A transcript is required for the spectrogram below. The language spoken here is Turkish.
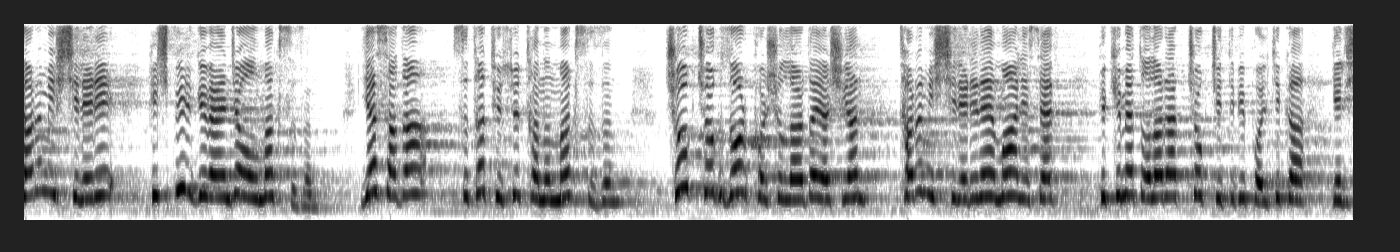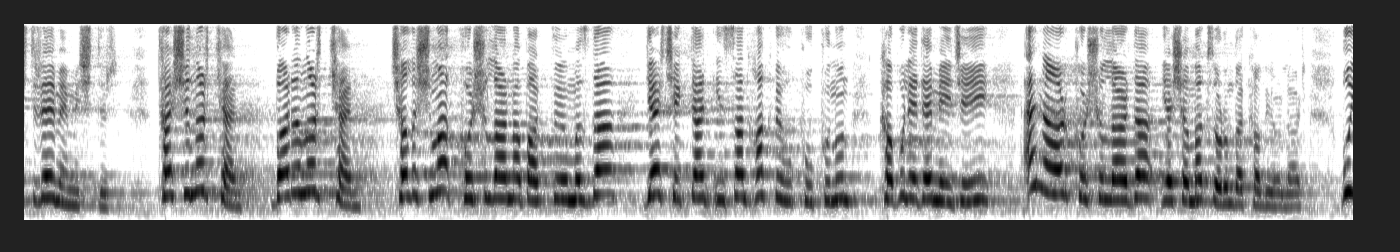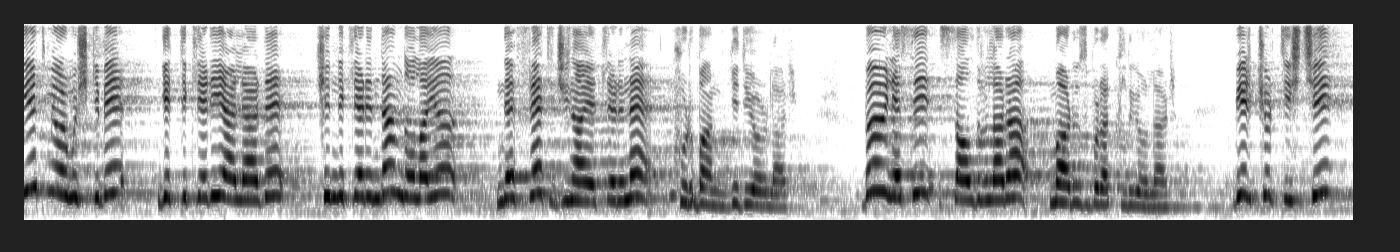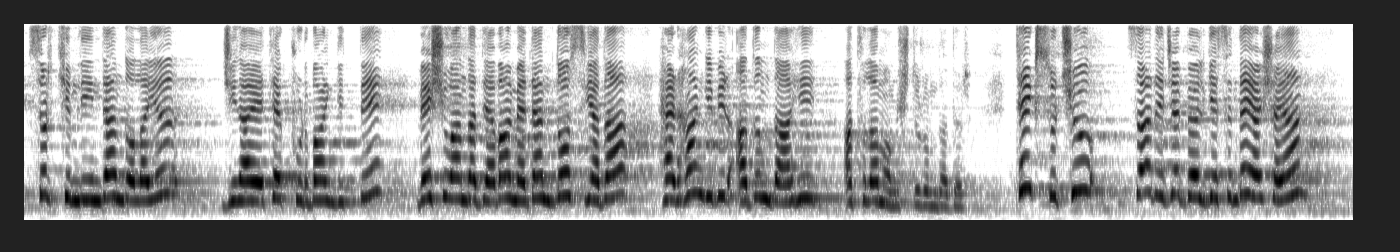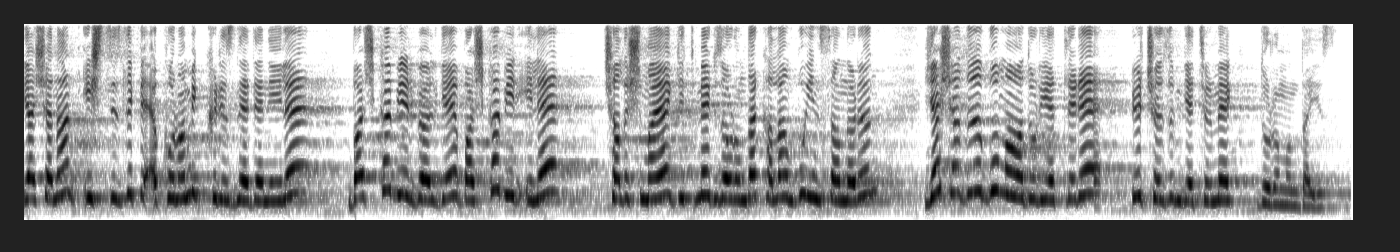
tarım işçileri hiçbir güvence olmaksızın, yasada statüsü tanınmaksızın, çok çok zor koşullarda yaşayan tarım işçilerine maalesef hükümet olarak çok ciddi bir politika geliştirememiştir. Taşınırken, barınırken, çalışma koşullarına baktığımızda gerçekten insan hak ve hukukunun kabul edemeyeceği en ağır koşullarda yaşamak zorunda kalıyorlar. Bu yetmiyormuş gibi gittikleri yerlerde kimliklerinden dolayı nefret cinayetlerine kurban gidiyorlar. Böylesi saldırılara maruz bırakılıyorlar. Bir Kürt işçi Sırt kimliğinden dolayı cinayete kurban gitti ve şu anda devam eden dosyada herhangi bir adım dahi atılamamış durumdadır. Tek suçu sadece bölgesinde yaşayan yaşanan işsizlik ve ekonomik kriz nedeniyle başka bir bölgeye, başka bir ile çalışmaya gitmek zorunda kalan bu insanların yaşadığı bu mağduriyetlere bir çözüm getirmek durumundayız.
